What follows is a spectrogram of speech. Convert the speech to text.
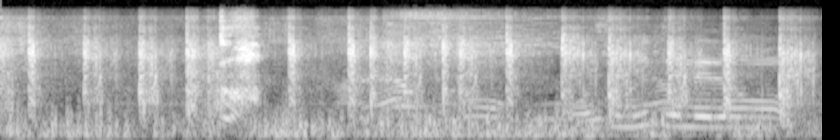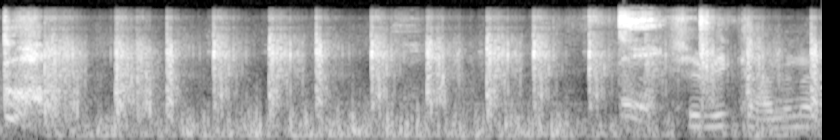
นะมาแล้วโอ้โอ้ยชิมิกเต็มเลยลงชิมิกขายไหมน่ะ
